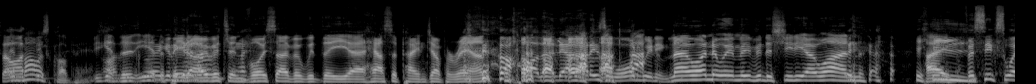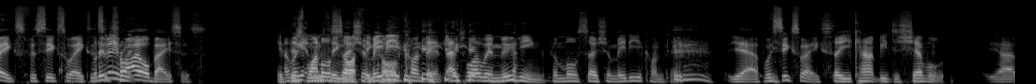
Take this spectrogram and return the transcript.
So And I Mowers think- Club hands. You I get the, think you we're the gonna Peter get an Overton overtime. voiceover with the uh, House of Pain jump around. oh, that, now that is award winning. no wonder we're moving to Studio One. Hey. For six weeks, for six weeks. What It's do a you mean? trial basis. If and we're there's getting one more thing I social think media of, content. That's why we're moving for more social media content. Yeah, for six weeks. So you can't be dishevelled. Yeah,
